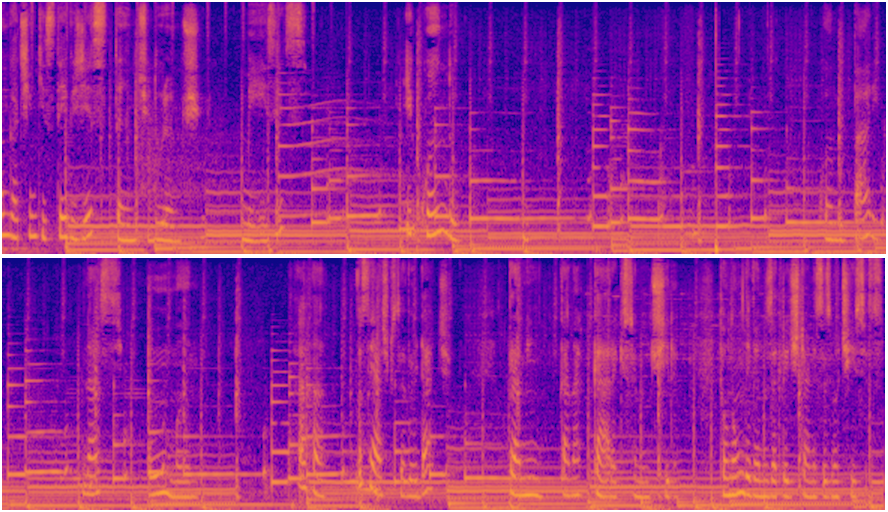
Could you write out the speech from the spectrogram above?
Um gatinho que esteve gestante durante meses e quando nasce um humano. Haha, você acha que isso é verdade? Para mim, tá na cara que isso é mentira. Então não devemos acreditar nessas notícias.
